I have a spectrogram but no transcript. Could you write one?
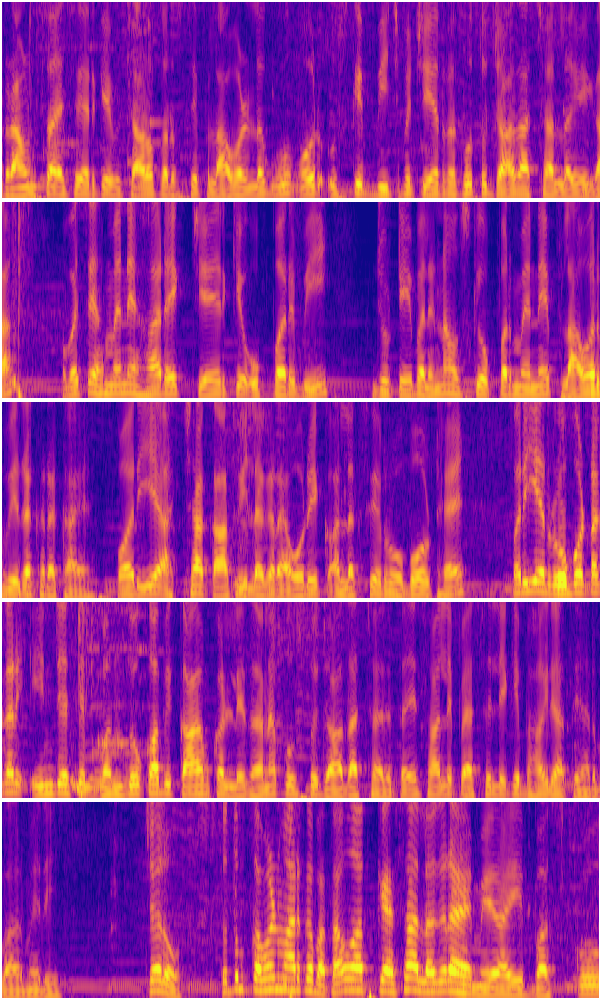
राउंड सा ऐसे करके चारों तरफ़ से फ्लावर लगूँ और उसके बीच में चेयर रखूँ तो ज़्यादा अच्छा लगेगा। वैसे मैंने हर एक चेयर के ऊपर भी जो टेबल है ना, उसके ऊपर मैंने फ्लावर भी रख रखा है, पर ये अच्छा काफ़ी लग रहा है और एक अलग से रोबोट है। पर ये रोबोट अगर इन जैसे बंदों का भी काम कर लेता है ना, कुछ तो ज़्यादा अच्छा रहता है। ये साले पैसे लेके भाग जाते हैं हर बार मेरे। चलो तो तुम कमेंट मार कर बताओ आप कैसा लग रहा है मेरा ये बस को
